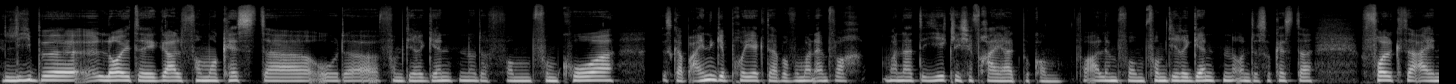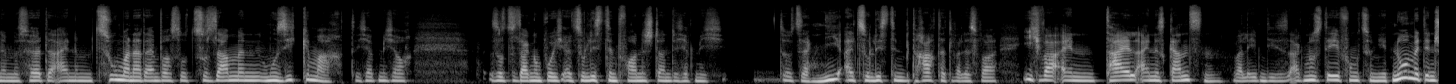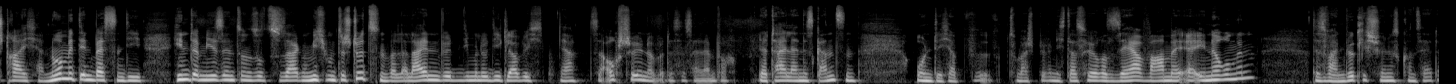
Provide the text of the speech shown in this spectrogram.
liebe Leute, egal vom Orchester oder vom Dirigenten oder vom, vom Chor. Es gab einige Projekte, aber wo man einfach man hatte jegliche Freiheit bekommen, vor allem vom, vom Dirigenten und das Orchester folgte einem, es hörte einem zu, man hat einfach so zusammen Musik gemacht. Ich habe mich auch sozusagen, obwohl ich als Solistin vorne stand, ich habe mich sozusagen nie als Solistin betrachtet, weil es war, ich war ein Teil eines Ganzen, weil eben dieses Agnus Dei funktioniert nur mit den Streichern, nur mit den Bässen, die hinter mir sind und sozusagen mich unterstützen, weil allein würde die Melodie, glaube ich, ja, ist auch schön, aber das ist halt einfach der Teil eines Ganzen. Und ich habe zum Beispiel, wenn ich das höre, sehr warme Erinnerungen. Das war ein wirklich schönes Konzert.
